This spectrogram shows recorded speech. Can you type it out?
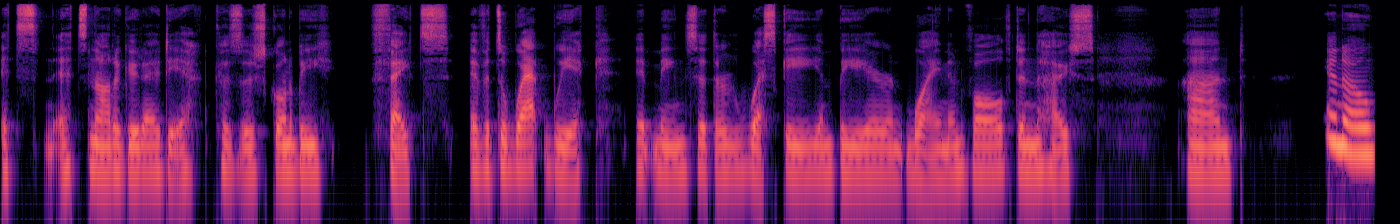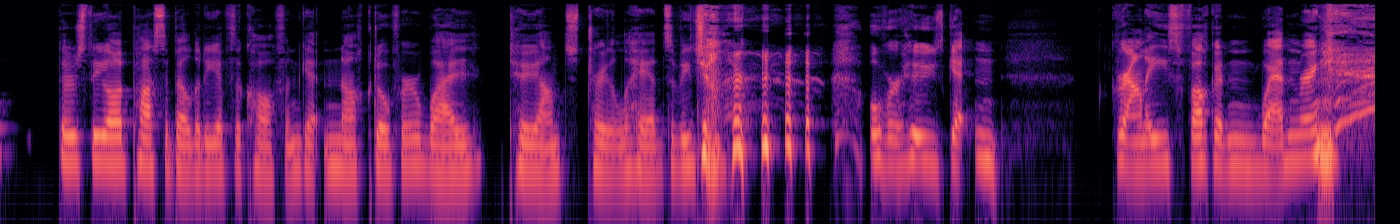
it's it's not a good idea because there's going to be fights. If it's a wet wake, it means that there's whiskey and beer and wine involved in the house. And, you know, there's the odd possibility of the coffin getting knocked over while two aunts trail the heads of each other over who's getting Granny's fucking wedding ring.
